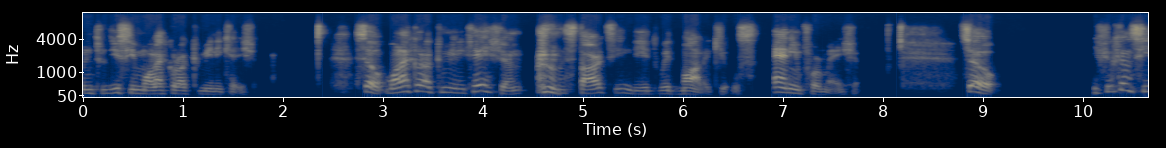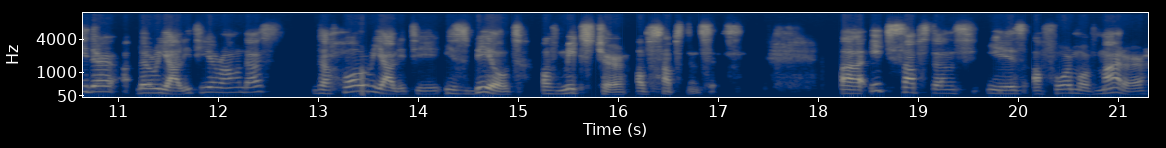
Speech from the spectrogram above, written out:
introducing molecular communication. So molecular communication starts indeed with molecules and information. So if you consider the reality around us, the whole reality is built of mixture of substances. Uh, each substance is a form of matter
